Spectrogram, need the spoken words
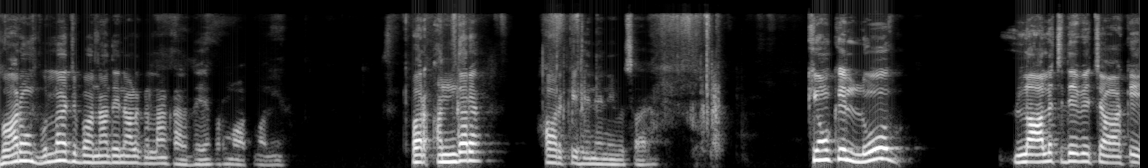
ਬਾਹਰੋਂ ਬੁੱਲਾਂ ਜ਼ਬਾਨਾਂ ਦੇ ਨਾਲ ਗੱਲਾਂ ਕਰਦੇ ਆ ਪਰਮਾਤਮਾ ਦੀਆਂ। ਪਰ ਅੰਦਰ ਹਰ ਕਿਸੇ ਨੇ ਨਹੀਂ ਵਸਾਇਆ ਕਿਉਂਕਿ ਲੋਭ ਲਾਲਚ ਦੇ ਵਿੱਚ ਆ ਕੇ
